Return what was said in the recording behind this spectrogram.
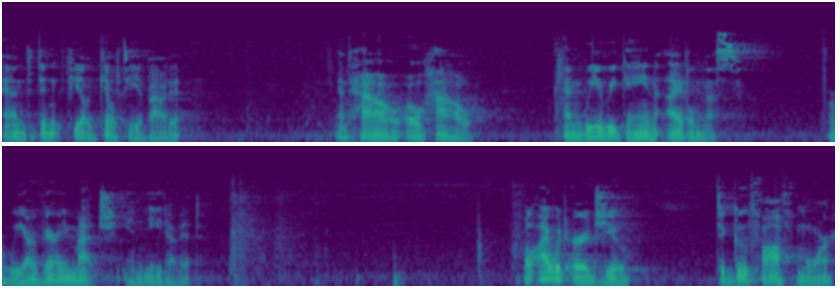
and didn't feel guilty about it? And how, oh how, can we regain idleness? For we are very much in need of it. Well, I would urge you to goof off more.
